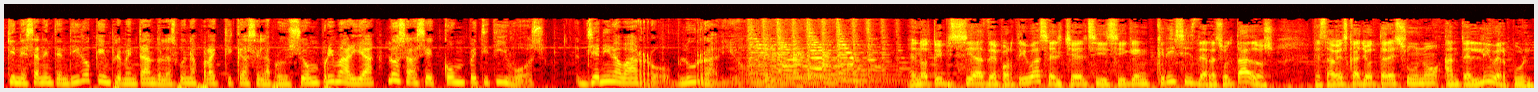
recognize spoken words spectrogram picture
quienes han entendido que implementando las buenas prácticas en la producción primaria los hace competitivos. Jenny Navarro, Blue Radio. En noticias deportivas, el Chelsea sigue en crisis de resultados. Esta vez cayó 3-1 ante el Liverpool.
